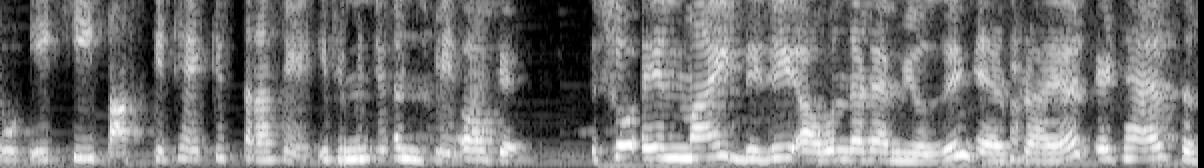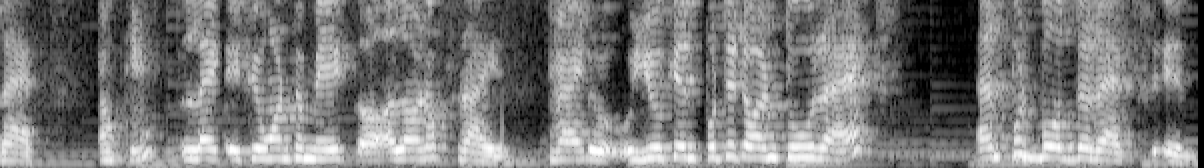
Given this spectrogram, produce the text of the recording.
वो एक ही बास्केट है किस तरह से इफ यू कैन जस्ट एक्सप्लेन Okay. So in my Digi oven that I'm using, air fryer, it has racks. ओके Like if you want to make uh, a lot of fries, Right. so you can put it on two racks and put both the racks in.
